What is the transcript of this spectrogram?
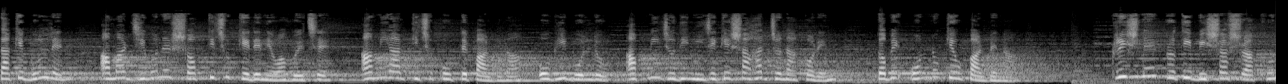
তাকে বললেন, আমার জীবনের সব কিছু কেড়ে নেওয়া হয়েছে, আমি আর কিছু করতে পারব না। অভি বলল, আপনি যদি নিজেকে সাহায্য না করেন, তবে অন্য কেউ পারবে না। কৃষ্ণের প্রতি বিশ্বাস রাখুন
